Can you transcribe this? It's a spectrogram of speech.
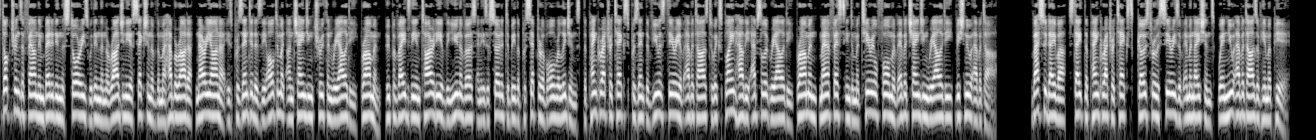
doctrines are found embedded in the stories within the Narayaniya section of the Mahabharata. Narayana is presented as the ultimate unchanging truth and reality Brahman, who pervades the entirety of the universe and is asserted to be the preceptor of all religions. The Pancaratra texts present the viewer's theory of avatars to explain how the absolute reality Brahman manifests into material form of ever-changing reality Vishnu avatar. Vasudeva, state the Pancaratra texts, goes through a series of emanations, where new avatars of him appear.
